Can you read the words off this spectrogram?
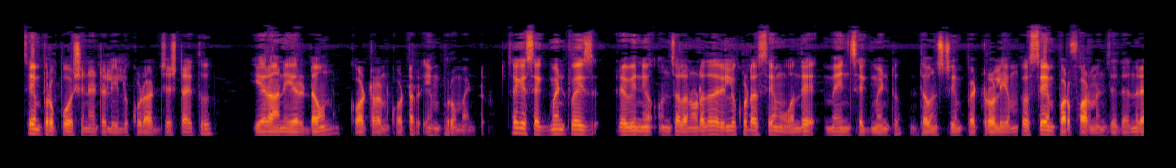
ಸೇಮ್ ಪ್ರಪೋರ್ಷನೇಟ್ ಅಲ್ಲಿ ಇಲ್ಲೂ ಕೂಡ ಅಡ್ಜಸ್ಟ್ ಆಯ್ತು. Year on year down quarter on quarter improvement ಹಾಗೆ ಸೆಗ್ಮೆಂಟ್ ವೈಸ್ ರೆವಿನ್ಯೂ ಒಂದ್ಸಲ ನೋಡೋದಾದ್ರೆ ಇಲ್ಲೂ ಕೂಡ ಸೇಮ್ ಒಂದೇ main segment down stream petroleum same performance ಇದೆ ಅಂದ್ರೆ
